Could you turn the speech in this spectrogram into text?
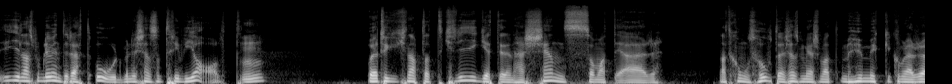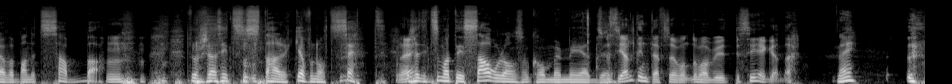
i-landsproblem är inte rätt ord, men det känns som trivialt. Mm. Och jag tycker knappt att kriget i den här känns som att det är nationshoten. Det känns mer som att, men hur mycket kommer det här rövarbandet sabba? Mm. För de känns inte så starka på något sätt. Det Nej. känns inte som att det är Sauron som kommer med... Speciellt inte efter att de har blivit besegrade. Nej.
